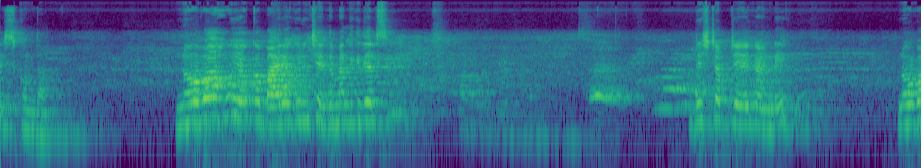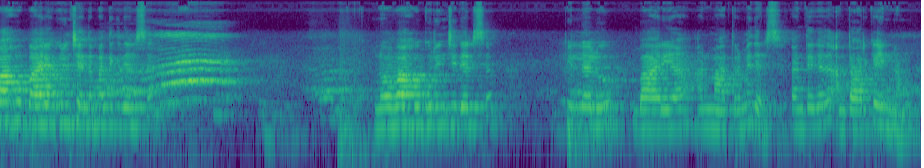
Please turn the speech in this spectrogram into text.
తెలుసుకుందాం. నోవాహు యొక్క భార్య గురించి ఎంతమందికి తెలుసు? డిస్టర్బ్ చేయకండి. నోవాహు భార్య గురించి ఎంతమందికి తెలుసు? నోవాహు గురించి తెలుసు? పిల్లలు భార్య అని మాత్రమే తెలుసు. అంతే కదా? అంతవరకే విన్నాం.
